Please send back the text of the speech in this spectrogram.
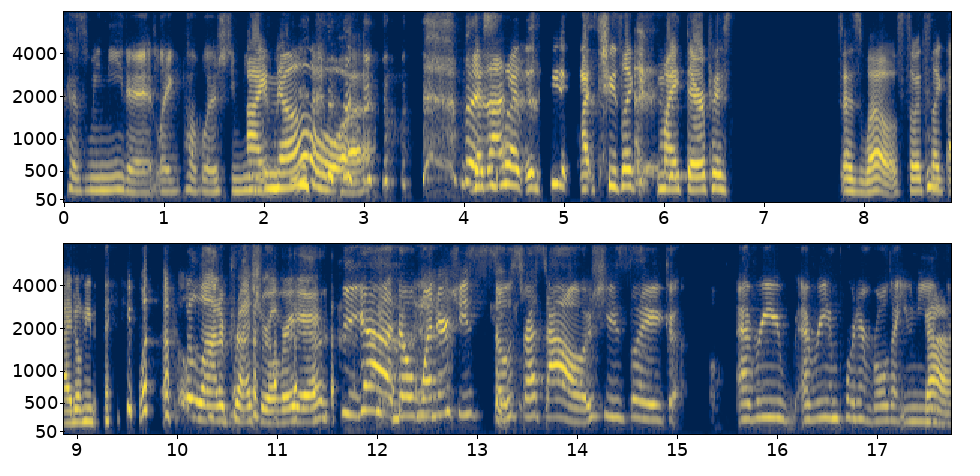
Because we need it like published I know. but this is that- what I, see, I- she's like my therapist as well. So it's like I don't need anyone else. a lot of pressure over here. yeah, no wonder she's so stressed out. She's like every every important role that you need, Yeah.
